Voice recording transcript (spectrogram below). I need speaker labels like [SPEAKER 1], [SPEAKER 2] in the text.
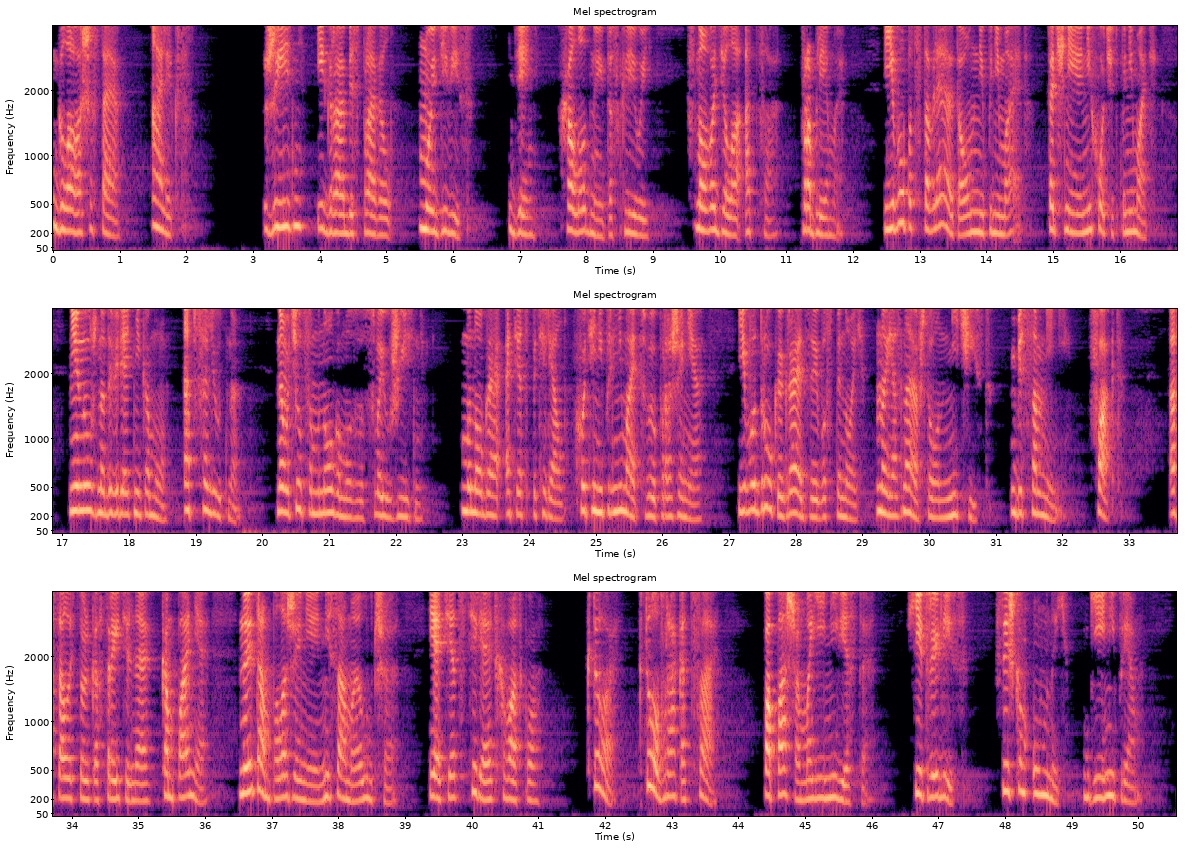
[SPEAKER 1] Глава шестая. Алекс. Жизнь – игра без правил. Мой девиз. День. Холодный и тоскливый. Снова дела отца. Проблемы. Его подставляют, а он не понимает. Точнее, не хочет понимать. Не нужно доверять никому. Абсолютно. Научился многому за свою жизнь. Многое отец потерял, хоть и не принимает свое поражение. Его друг играет за его спиной – но я знаю, что он нечист. Без сомнений. Факт. Осталась только строительная компания, но и там положение не самое лучшее. И отец теряет хватку. Кто? Кто враг отца? Папаша моей невесты. Хитрый лис. Слишком умный. Гений прям.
